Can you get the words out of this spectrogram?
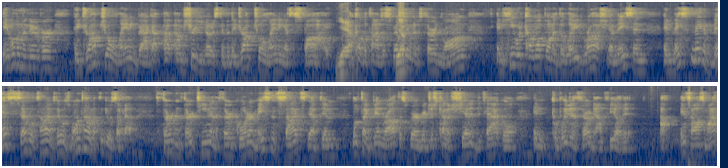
able to maneuver. They dropped Joel Lanning back. I, I, I'm sure you noticed it, but they dropped Joel Lanning as a spy Yeah. a couple of times, especially Yep. when it was third and long. And he would come up on a delayed rush at Mason, and Mason made a miss several times. There was one time, I think it was like a third and 13 in the third quarter. Mason sidestepped him, looked like Ben Roethlisberger, just kind of shedded the tackle and completed a throw downfield. It, it's awesome. I,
